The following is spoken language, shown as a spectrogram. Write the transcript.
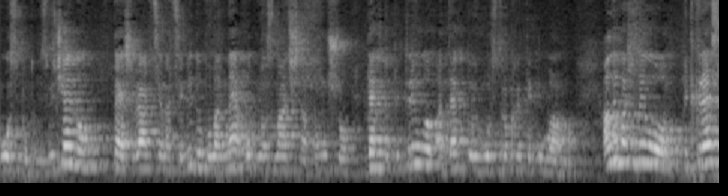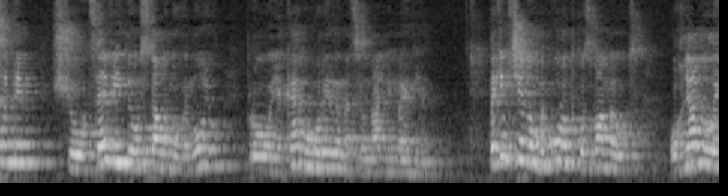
Господу. Звичайно, теж реакція на це відео була неоднозначна, тому що дехто підтримував, а дехто й гостро критикував. Але важливо підкреслити, що це відео стало новиною, про яке говорили національні медіа. Таким чином, ми коротко з вами от оглянули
